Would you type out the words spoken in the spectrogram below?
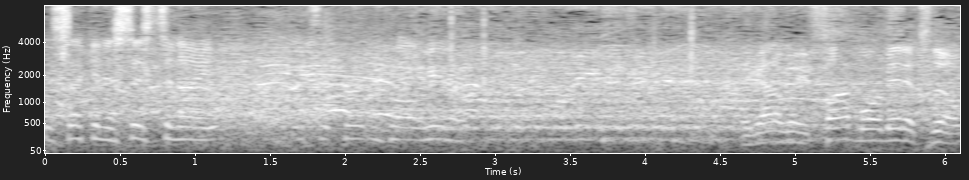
The second assist tonight. It's the curtain call here. They got to wait five more minutes, though.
